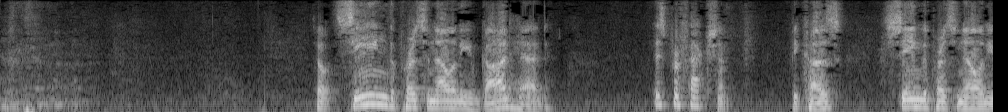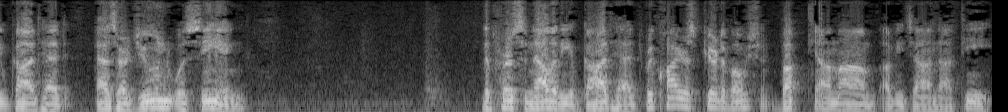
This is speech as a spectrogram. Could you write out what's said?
so, seeing the personality of Godhead is perfection. Because seeing the personality of Godhead as Arjuna was seeing the personality of Godhead requires pure devotion. Bhaktyamam avijanati.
